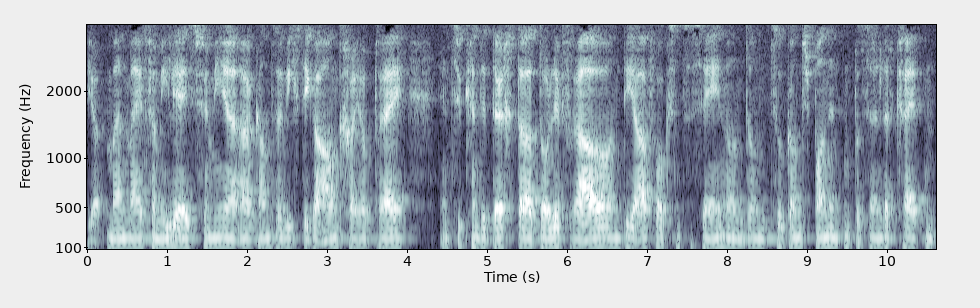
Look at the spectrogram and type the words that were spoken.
ja, mein, meine Familie ist für mich ein ganz wichtiger Anker. Ich habe drei entzückende Töchter, eine tolle Frau und die aufwachsen zu sehen und, und zu ganz spannenden Persönlichkeiten.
